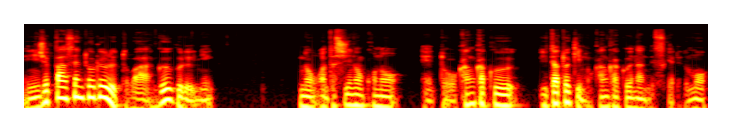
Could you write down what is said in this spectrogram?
?20% ルールとは Google にの私のこの、えっと、感覚、いた時の感覚なんですけれども、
